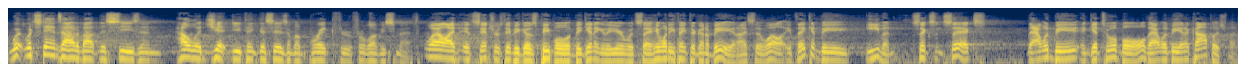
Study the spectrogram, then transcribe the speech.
What, what stands out about this season? How legit do you think this is of a breakthrough for Lovie Smith? Well, I, it's interesting because people at the beginning of the year would say, "Hey, what do you think they're going to be?" And I said, "Well, if they can be even six and six, that would be and get to a bowl. That would be an accomplishment.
